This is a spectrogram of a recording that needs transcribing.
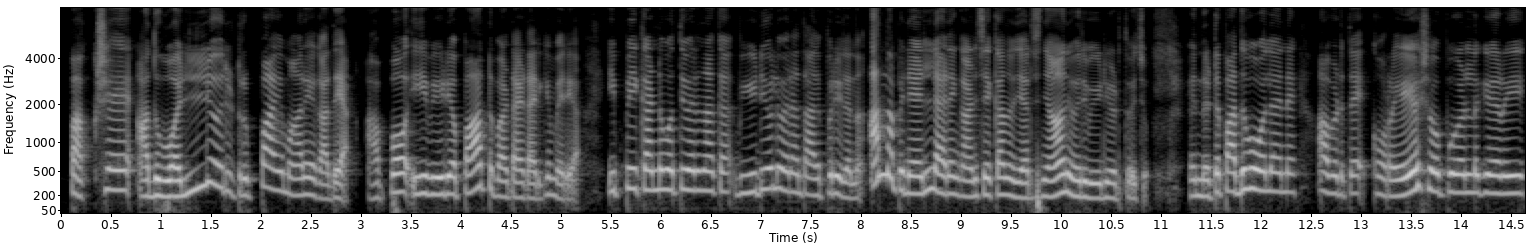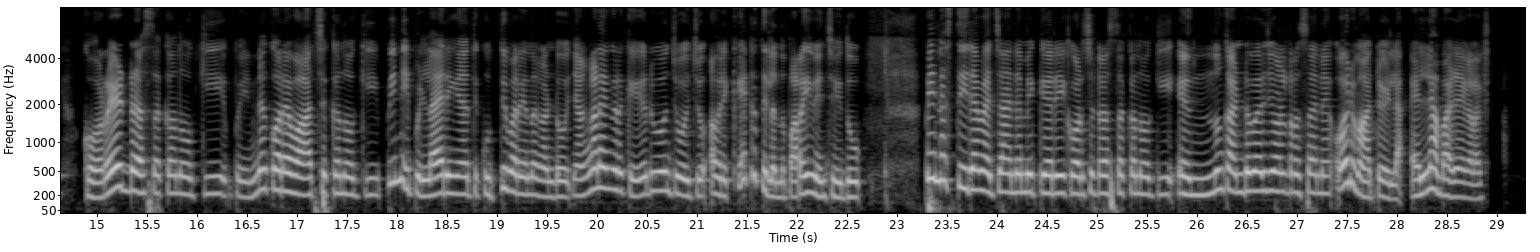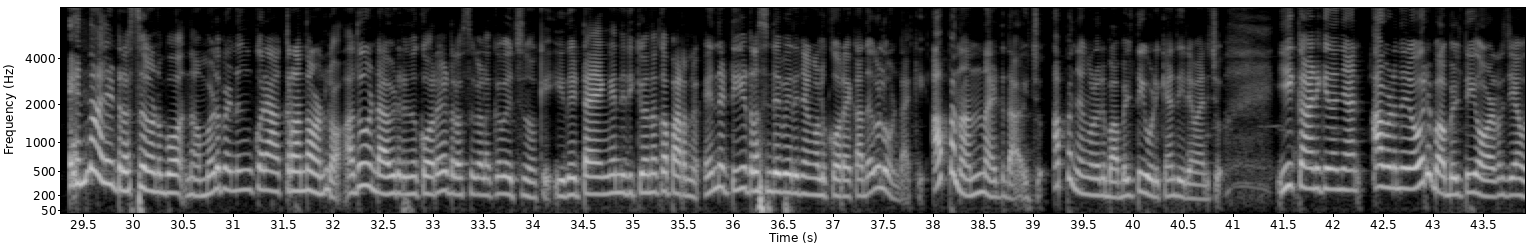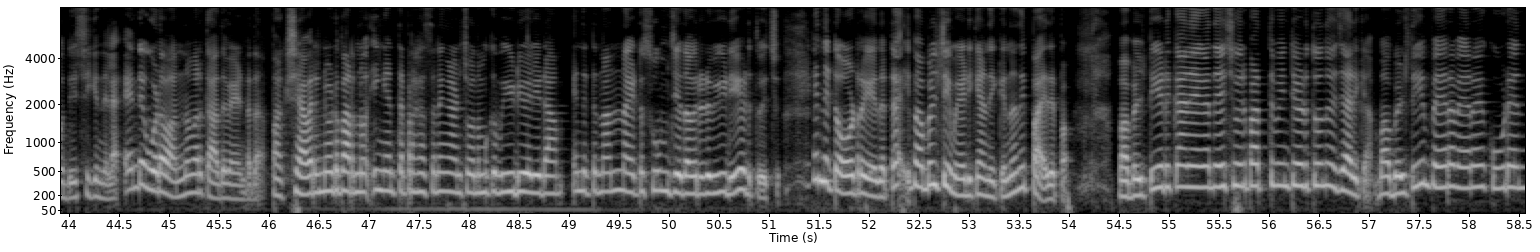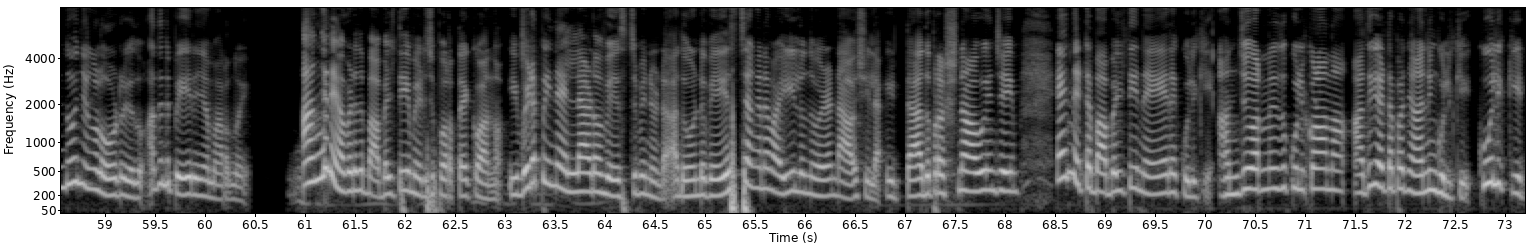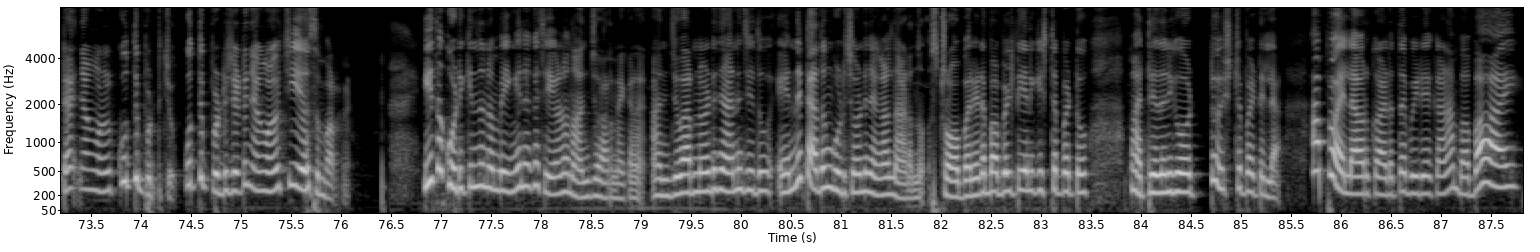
പക്ഷേ അത് വലിയൊരു ട്രിപ്പായി മാറിയ കഥയാണ് അപ്പോൾ ഈ വീഡിയോ പാർട്ട് പാർട്ടായിട്ടായിരിക്കും വരിക. ഇപ്പോൾ ഈ കണ്ണുപൊത്തി വരുന്നൊക്കെ വീഡിയോയിൽ വരാൻ താല്പര്യമില്ലെന്ന്. അന്നാ പിന്നെ എല്ലാവരെയും കാണിച്ചേക്കാന്ന് വിചാരിച്ച് ഞാനും ഒരു വീഡിയോ എടുത്തു വെച്ചു. എന്നിട്ട് ഇപ്പം അതുപോലെ തന്നെ അവിടുത്തെ കുറേ ഷോപ്പുകളിൽ കയറി കുറേ ഡ്രസ്സൊക്കെ നോക്കി പിന്നെ കുറേ വാച്ചൊക്കെ നോക്കി പിന്നെ ഈ പിള്ളേരിങ്ങനകത്ത് കുത്തി പറയുന്ന കണ്ടു. ഞങ്ങളെ ഇങ്ങനെ കയറുകയും ചോദിച്ചു. അവർ കേട്ടത്തില്ലെന്ന് പറയുകയും ചെയ്തു. പിന്നെ സ്ഥിരം എച്ചാന്റെ കയറി കുറച്ച് ഡ്രസ്സൊക്കെ നോക്കി. എന്നും കണ്ടുപരിചയമുള്ള ഡ്രസ്സ് തന്നെ. ഒരു മാറ്റവും ഇല്ല. എല്ലാം പഴയ കളക്ഷൻ. എന്നാലും ഡ്രസ്സ് കാണുമ്പോൾ നമ്മൾ പെണ്ണുങ്ങൾക്ക് ഒരു ആക്രാന്തമാണല്ലോ. അതുകൊണ്ട് അവിടെ ഇരുന്ന് കുറേ ഡ്രസ്സുകളൊക്കെ വെച്ച് നോക്കി. ഇതിട്ട് എങ്ങനെ ഇരിക്കുമെന്നൊക്കെ പറഞ്ഞു. എന്നിട്ട് ഈ ഡ്രസ്സിന്റെ പേര് ഞങ്ങൾ കുറേ കഥകളും ഉണ്ടാക്കി. അപ്പം നന്നായിട്ട് ദാഹിച്ചു. അപ്പം ഞങ്ങളൊരു ബബിൾ ടീ കുടിക്കാൻ തീരുമാനിച്ചു. ഈ കാണിക്കുന്ന ഞാൻ അവിടെ നിന്ന് ഒരു ബബിൾ ടീ ഓർഡർ ചെയ്യാൻ ഉദ്ദേശിക്കുന്നില്ല. എന്റെ കൂടെ വന്നവർക്ക് അത് വേണ്ടത്. പക്ഷേ അവരെന്നോട് പറഞ്ഞു ഇങ്ങനത്തെ പ്രഹസനം കാണിച്ചോ നമുക്ക് വീഡിയോയിൽ ഇടാം. എന്നിട്ട് നന്നായിട്ട് സൂം ചെയ്ത് അവരൊരു വീഡിയോ എടുത്തു വെച്ചു. എന്നിട്ട് ഓർഡർ ചെയ്തിട്ട് ഈ ബബിൾ ടീ മേടിക്കാൻ നിൽക്കുന്നത് ഇപ്പം ബബിൾ ടീ എടുക്കാൻ ഏകദേശം ഒരു പത്ത് മിനിറ്റ് എടുത്തു എന്ന് വിചാരിക്കാം. ബബിൾ ടീയും വേറെ വേറെ കൂടെ എന്തോ ഞങ്ങൾ ഓർഡർ ചെയ്തു അതിന്റെ പേര് ഞാൻ മറന്നുപോയി. അങ്ങനെ അവിടുന്ന് ബബിൾ ടീ മേടിച്ച് പുറത്തേക്ക് വന്നു. ഇവിടെ പിന്നെ എല്ലായിടവും വേസ്റ്റ് ബിൻ ഉണ്ട്. അതുകൊണ്ട് വേസ്റ്റ് അങ്ങനെ വഴിയിലൊന്നും ഇടേണ്ട ആവശ്യമില്ല. ഇട്ടാൽ അത് പ്രശ്നമാവുകയും ചെയ്യും. എന്നിട്ട് ബബിൾ ടീ നേരെ കുലുക്കി. അഞ്ചു പറഞ്ഞ ഇത് കുലുക്കണമെന്നാ അത് കേട്ടപ്പോൾ ഞാനും കുലുക്കി. കുലുക്കിയിട്ട് ഞങ്ങൾ കുത്തിപ്പൊട്ടിച്ചു. കുത്തിപ്പൊട്ടിച്ചിട്ട് ഞങ്ങൾ ചിയേഴ്സും പറഞ്ഞു. ഇത് കുടിക്കുന്നതിന് മുമ്പ് ഇങ്ങനെയൊക്കെ ചെയ്യണമെന്ന് അഞ്ചു പറഞ്ഞേക്കണേ. അഞ്ചു പറഞ്ഞുകൊണ്ട് ഞാനും ചെയ്തു. എന്നിട്ട് അതും കുടിച്ചുകൊണ്ട് ഞങ്ങൾ നടന്നു. സ്ട്രോബെറിയുടെ ബബിൾ ടീ എനിക്ക് ഇഷ്ടപ്പെട്ടു മറ്റേത് എനിക്ക് ഒട്ടും ഇഷ്ടപ്പെട്ടില്ല. അപ്പോൾ എല്ലാവർക്കും അടുത്ത വീഡിയോ കാണാം. ബബായ്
